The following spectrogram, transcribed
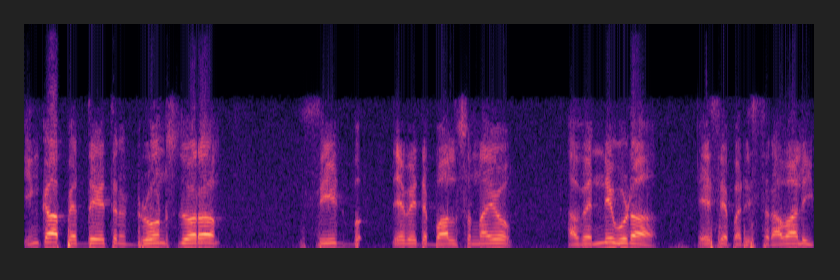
ఇంకా పెద్ద ఎత్తున డ్రోన్స్ ద్వారా సీడ్ ఏవైతే బాల్స్ ఉన్నాయో అవన్నీ కూడా వేసే పరిస్థితి రావాలి.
